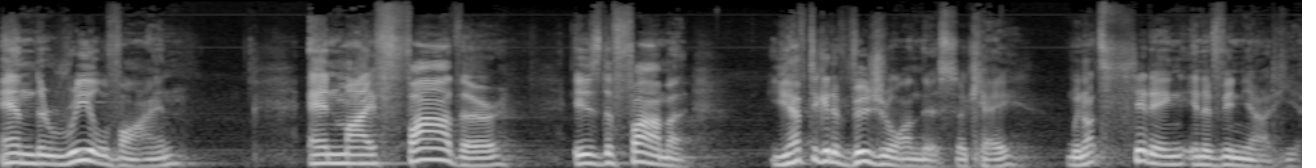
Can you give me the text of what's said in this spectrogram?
am the real vine, and my Father is the farmer. You have to get a visual on this, okay? We're not sitting in a vineyard here,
